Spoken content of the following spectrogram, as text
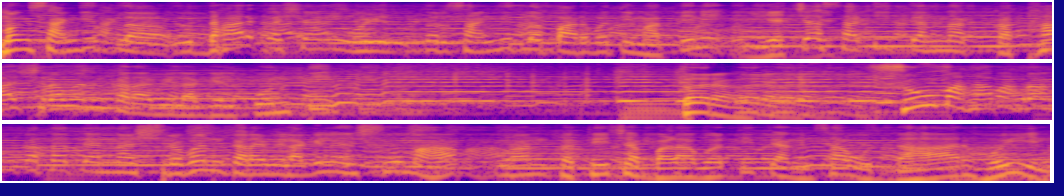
मग सांगितलं उद्धार कशाने होईल? तर सांगितलं पार्वती मातेने याच्यासाठी त्यांना कथा श्रवण करावी लागेल. कोणती? तर शिव महापुराण कथा त्यांना श्रवण करावी लागेल आणि शिव महापुराण कथेच्या बळावरती त्यांचा उद्धार होईल.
